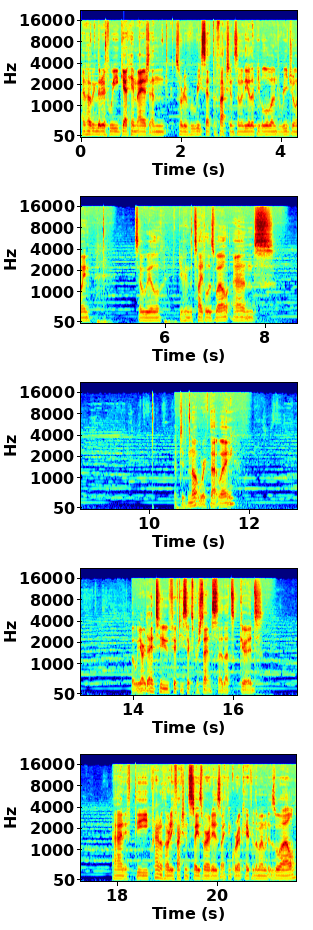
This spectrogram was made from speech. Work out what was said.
I'm hoping that if we get him out and sort of reset the faction, some of the other people won't rejoin. So we'll give him the title as well, and... It did not work that way. But we are down to 56%, so that's good. And if the Crown Authority faction stays where it is, I think we're okay for the moment as well.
